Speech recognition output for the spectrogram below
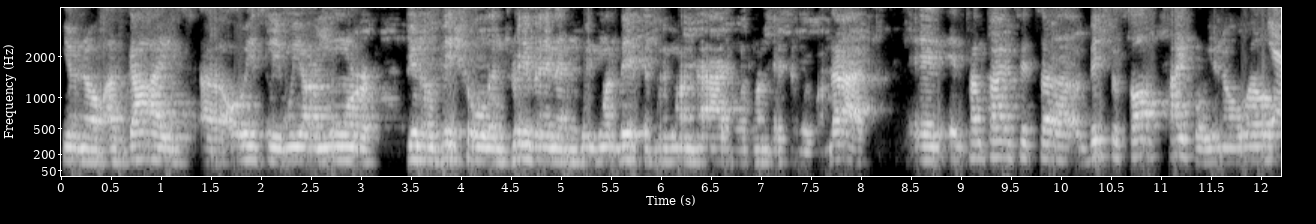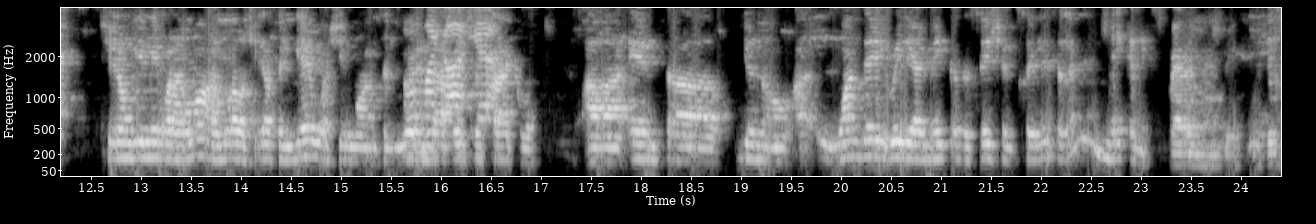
you know, as guys, uh, obviously we are more, you know, visual and driven, and we want this and we want that, and we want this and we want that. And, and sometimes it's a vicious cycle, you know, well, Yes. she don't give me what I want. Well, she doesn't get what she wants, and we're Oh in that God, vicious yes. cycle. Uh, and uh, you know, one day, really, I made the decision to say, "Listen, let me make an experiment with, with this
